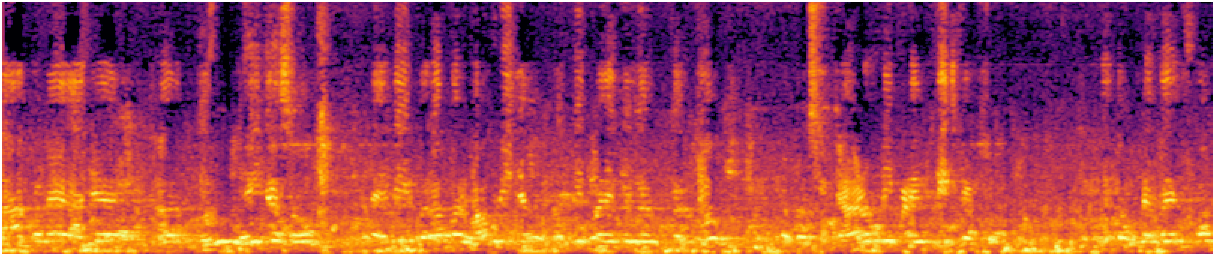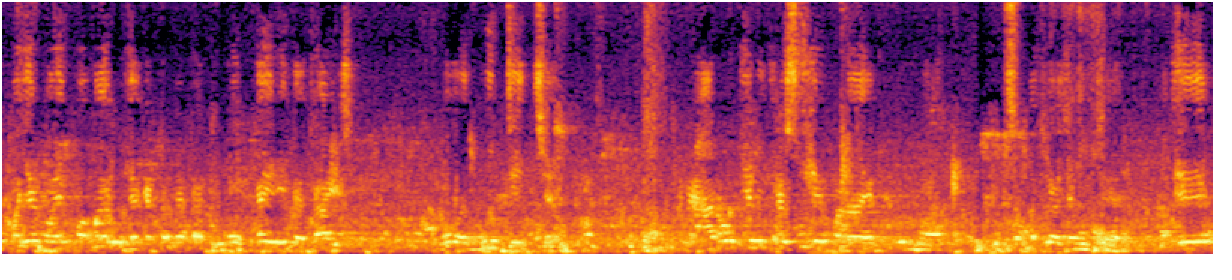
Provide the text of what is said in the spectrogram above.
આ તમે આજે જરૂર લઈ જશો અને એની બરાબર વાવણી જે કરજો પછી જાળવણી પણ એટલી જ કરશો કે તો ખૂબ મજાનું આપવામાં આવ્યું છે કે ટમેટાનું કઈ રીતે થાય છે? બહુ અદ્ભુત ચીજ છે. આરોગ્યની દ્રષ્ટિએ પણ આ એક ખૂબ સમજવા જેવું છે. જે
